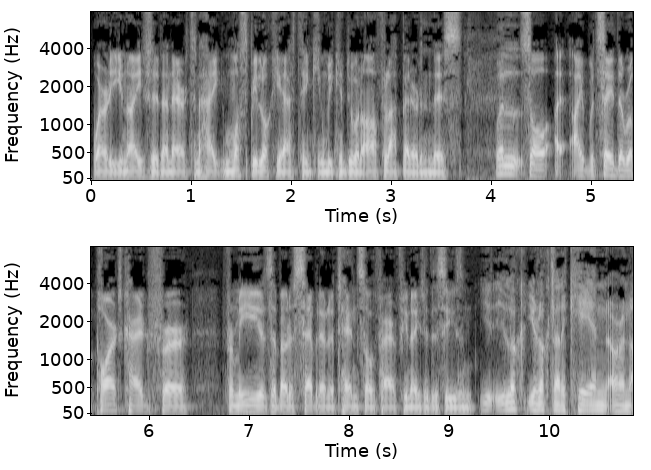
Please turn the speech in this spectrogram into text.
Where United and Erik ten Hag must be looking at thinking we can do an awful lot better than this. Well- so I, I would say the report card for for me is about a seven out of ten so far for United this season. you, you look you're looking at a Kane or an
